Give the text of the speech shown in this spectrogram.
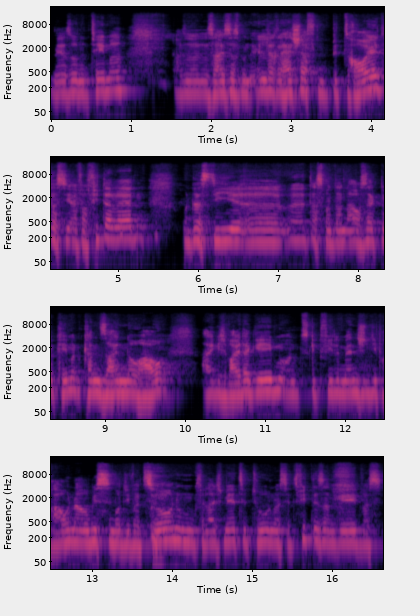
wäre so ein Thema. Also das heißt, dass man ältere Herrschaften betreut, dass sie einfach fitter werden und dass die, äh, dass man dann auch sagt, okay, man kann sein Know-how eigentlich weitergeben und es gibt viele Menschen, die brauchen auch ein bisschen Motivation, um vielleicht mehr zu tun, was jetzt Fitness angeht, was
